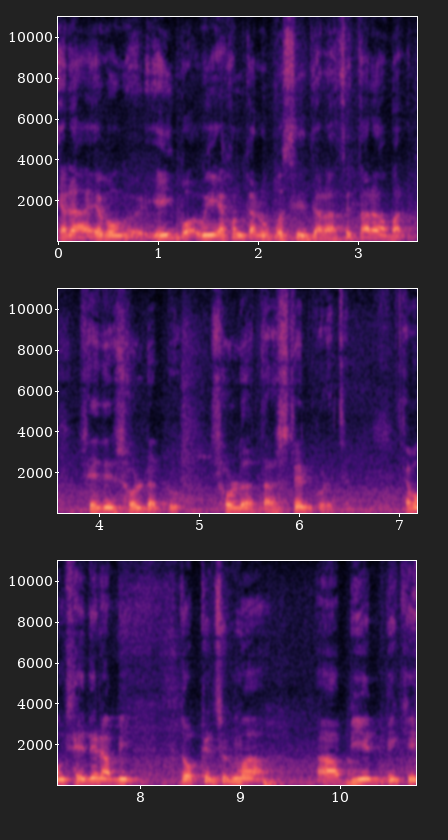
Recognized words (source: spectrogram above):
এরা এবং এই ওই এখনকার উপস্থিতি যারা আছে তারা আমার সেই দিন শোল্ডার টু শোল্ডার তারা স্ট্রেন করেছেন এবং সেই দিন আমি দক্ষিণ সুরমা বিএনপিকে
